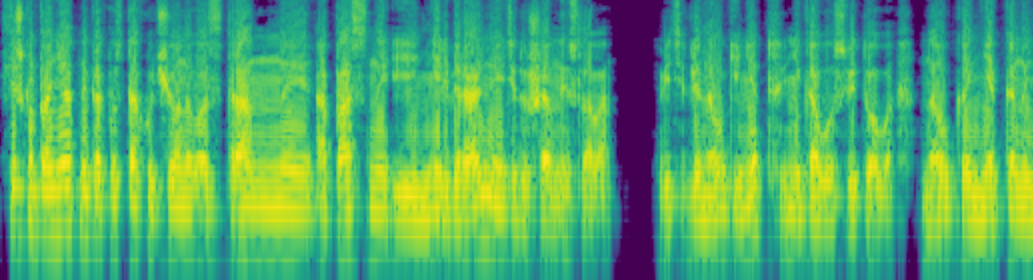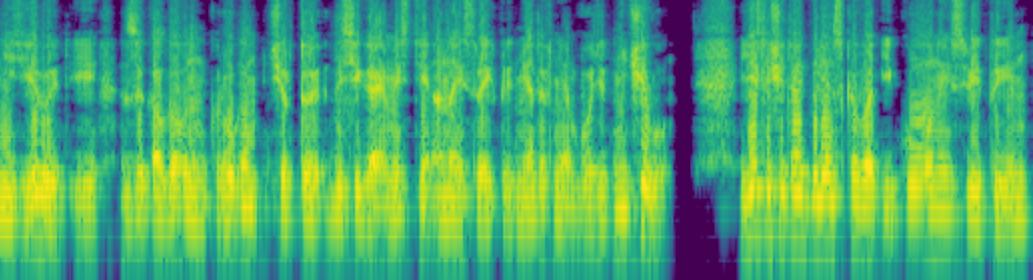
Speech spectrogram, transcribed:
Слишком понятны, как в устах ученого, странные, опасные и нелиберальные эти душевные слова. Ведь для науки нет никого святого, наука не канонизирует, и заколдованным кругом чертой досягаемости она из своих предметов не обводит ничего. Если считать Беленского иконой, святым,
